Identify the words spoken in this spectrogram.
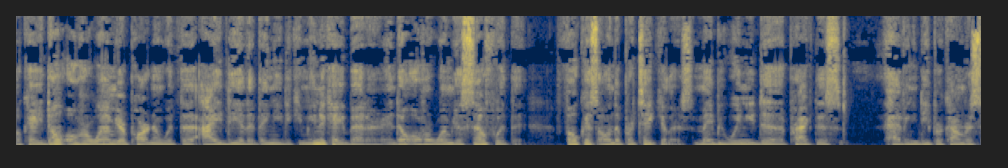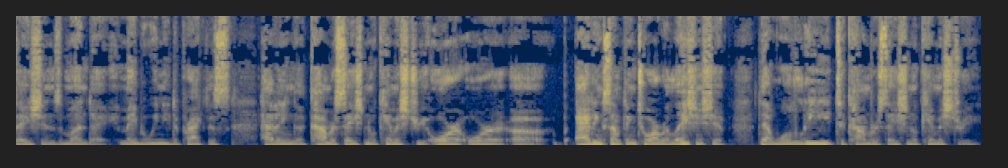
okay, don't overwhelm your partner with the idea that they need to communicate better and don't overwhelm yourself with it. Focus on the particulars. Maybe we need to practice having deeper conversations Monday. Maybe we need to practice having a conversational chemistry or or uh, adding something to our relationship that will lead to conversational chemistry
